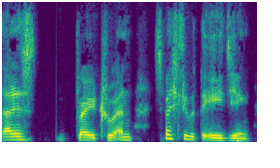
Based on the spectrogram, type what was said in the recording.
That is very true. And especially with the aging,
